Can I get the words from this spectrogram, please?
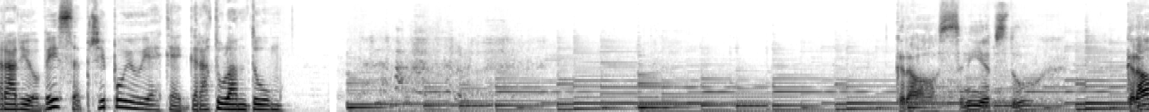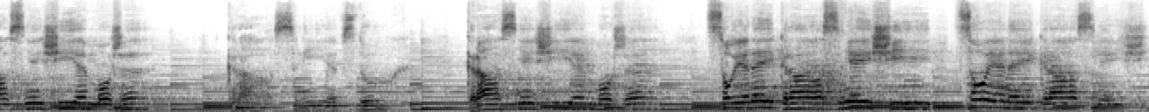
Radio Vy se připojuje ke gratulantům. Krásný je vzduch, krásnější je moře, krásný je vzduch, krásnější je moře, co je nejkrásnější, co je nejkrásnější,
